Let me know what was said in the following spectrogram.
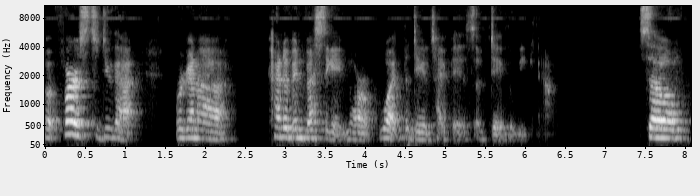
But first, to do that, we're gonna kind of investigate more what the data type is of day of the week now. So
